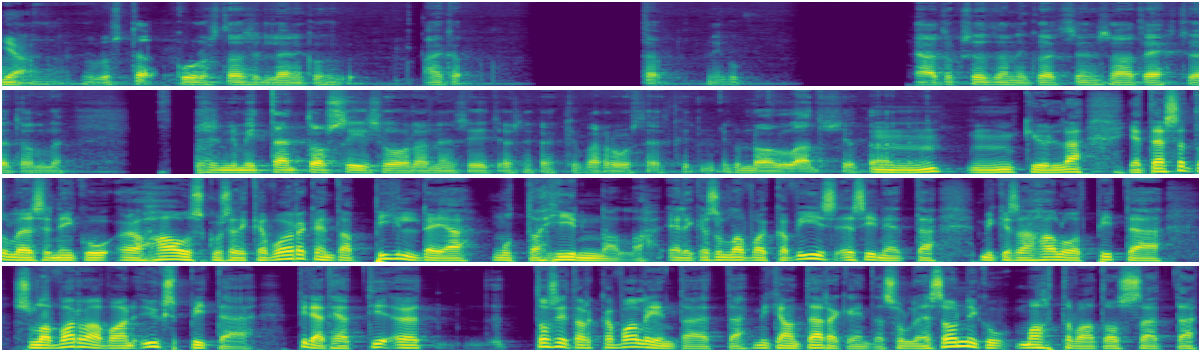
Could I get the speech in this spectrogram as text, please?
Ja... Kuulostaa, kuulostaa silleen niin kuin aika niin kuin, ajatukselta, niin kuin, että sen saa tehtyä tuolle Olisin nimittäin tosi suolainen siitä, jos ne kaikki varusteetkin niin nollaantuisi joka mm, mm, Kyllä, ja tässä tulee se niinku, hauskuus, eli voi rakentaa bildejä, mutta hinnalla. Eli sulla on vaikka viisi esinettä, mikä sä haluat pitää, sulla on varaa vaan yksi pitää. Pitää tehdä t- tosi tarkka valinta, että mikä on tärkeintä sulle. Ja se on niinku mahtavaa tossa, että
